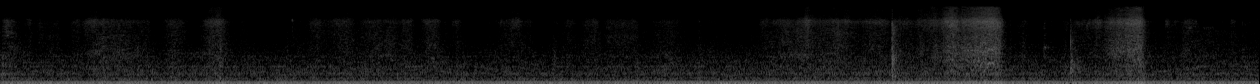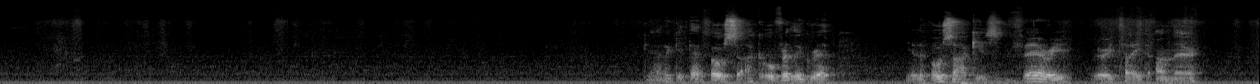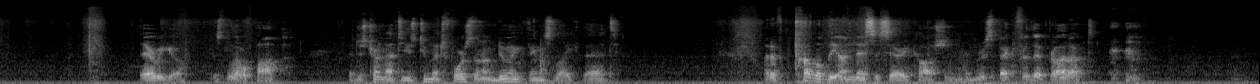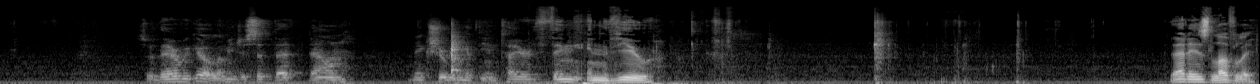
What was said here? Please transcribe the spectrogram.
Gotta get that bow sock over the grip. Yeah, the bow sock is very, very tight on there. There we go. Just a little pop. I just try not to use too much force when I'm doing things like that. Out of probably unnecessary caution and respect for the product. so there we go. Let me just set that down. Make sure we can get the entire thing in view. That is lovely. You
